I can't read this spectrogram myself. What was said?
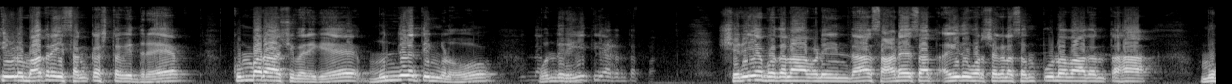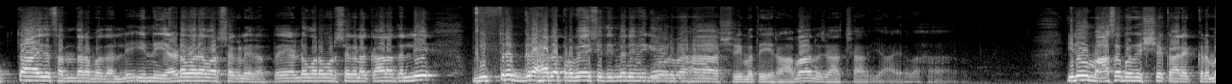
ತಿಂಗಳು ಮಾತ್ರ ಈ ಸಂಕಷ್ಟವಿದ್ದರೆ ಕುಂಭರಾಶಿವರಿಗೆ ಮುಂದಿನ ತಿಂಗಳು ಒಂದು ರೀತಿಯಾದಂಥ ಶನಿಯ ಬದಲಾವಣೆಯಿಂದ ಸಾಡೆ ಸಾತ್ ಐದು ವರ್ಷಗಳ ಸಂಪೂರ್ಣವಾದಂತಹ ಮುಕ್ತಾಯದ ಸಂದರ್ಭದಲ್ಲಿ ಇನ್ನು ಎರಡೂವರೆ ವರ್ಷಗಳಿರುತ್ತೆ. ಎರಡೂವರೆ ವರ್ಷಗಳ ಕಾಲದಲ್ಲಿ ಮಿತ್ರಗ್ರಹದ ಪ್ರವೇಶದಿಂದ ನಿಮಗೆ ನಮಃ ಶ್ರೀಮತಿ ರಾಮಾನುಜಾಚಾರ್ಯ ನಮಃ. ಇದು ಮಾಸ ಭವಿಷ್ಯ ಕಾರ್ಯಕ್ರಮ.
